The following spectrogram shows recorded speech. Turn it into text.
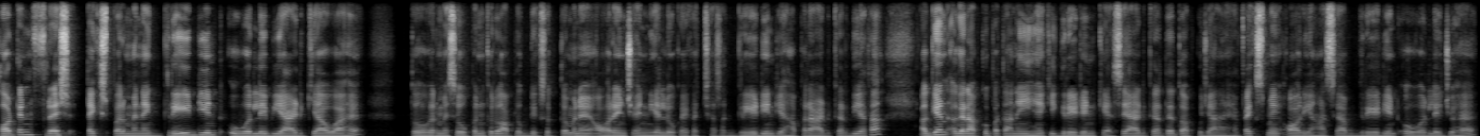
हॉट एंड फ्रेश टेक्स्ट पर मैंने ग्रेडियंट ओवरले भी ऐड किया हुआ है। तो अगर मैं इसे ओपन करूँ, आप लोग देख सकते हो, मैंने ऑरेंज एंड येलो का एक अच्छा सा ग्रेडियंट यहाँ पर ऐड कर दिया था। अगेन अगर आपको पता नहीं है कि ग्रेडियंट कैसे ऐड करते हैं तो आपको जाना है एफेक्ट्स में और यहाँ से आप ग्रेडियंट ओवरले जो है,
